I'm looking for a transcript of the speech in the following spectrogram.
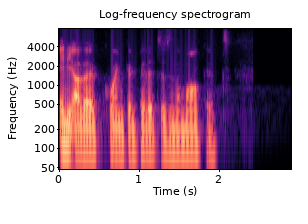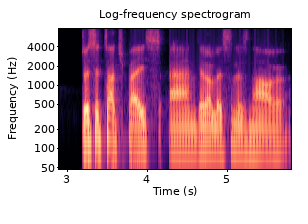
any other coin competitors in the market. Just to touch base and let our listeners know,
